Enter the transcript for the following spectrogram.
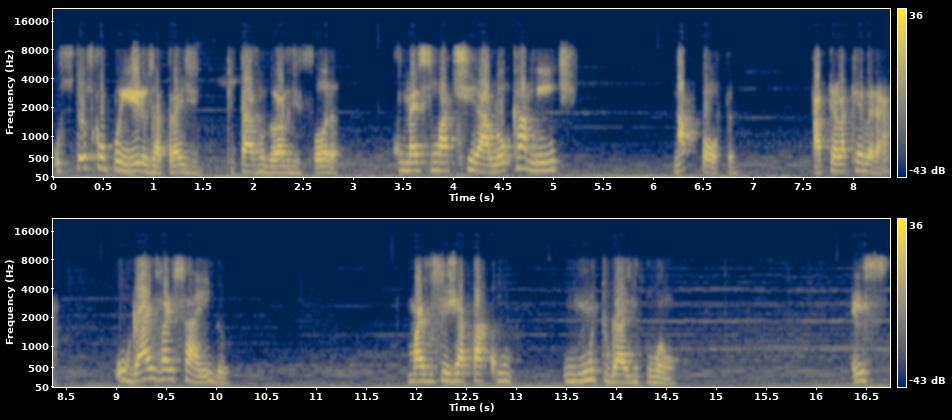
Os teus companheiros atrás de, que estavam do lado de fora começam a atirar loucamente na porta até ela quebrar. O gás vai saindo, mas você já tá com muito gás no pulmão. Eles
